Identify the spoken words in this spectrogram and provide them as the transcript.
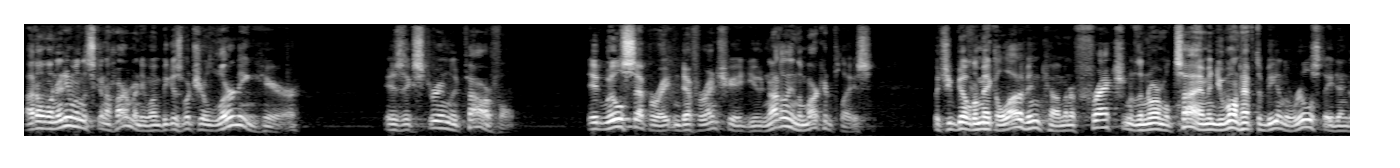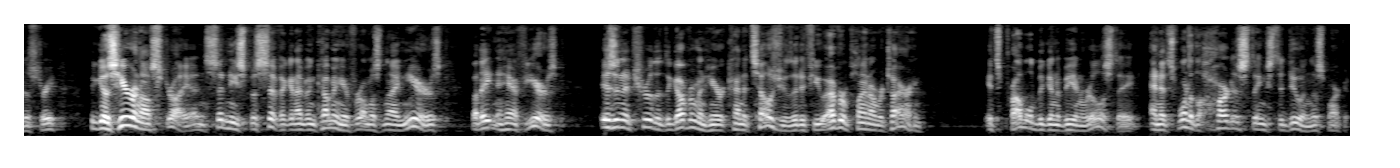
I don't want anyone that's going to harm anyone because what you're learning here is extremely powerful. It will separate and differentiate you, not only in the marketplace, but you'll be able to make a lot of income in a fraction of the normal time, and you won't have to be in the real estate industry because here in Australia, in Sydney specific, and I've been coming here for almost nine years, about eight and a half years, isn't it true that the government here kind of tells you that if you ever plan on retiring, it's probably going to be in real estate, and it's one of the hardest things to do in this market.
